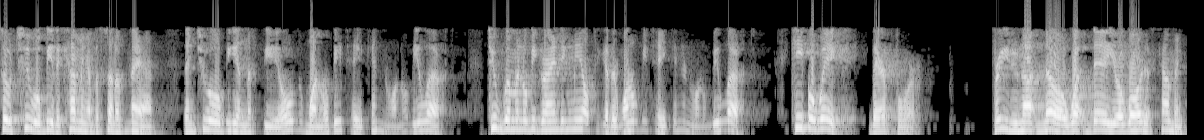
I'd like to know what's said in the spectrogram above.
So too will be the coming of the Son of Man. Then two will be in the field, one will be taken, and one will be left. Two women will be grinding meal together, one will be taken, and one will be left. Keep awake, therefore, for you do not know what day your Lord is coming.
